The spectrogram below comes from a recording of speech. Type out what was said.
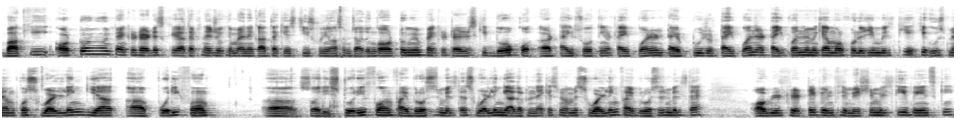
बाकी ऑटोम्यून पैंक्रेटाइटिस का याद रखना है, जो कि मैंने कहा था कि इस चीज़ को यहाँ समझा दूँगा। ऑटोम्यून पैंक्रेटाइटिस की दो टाइप्स होती हैं type one and type two जो टाइप वन है टाइप वन में क्या मॉर्फोलॉजी मिलती है कि उसमें हमको स्वर्लिंग या पूरी फॉर्म सॉरी स्टोरी फॉर्म फाइब्रोसिस मिलता है स्वर्लिंग याद रखना है कि इसमें हमें स्वर्लिंग फाइब्रोसिस मिलता है ऑब्लिट्रेटिव इन्फ्लेमेशन मिलती है वेंस की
